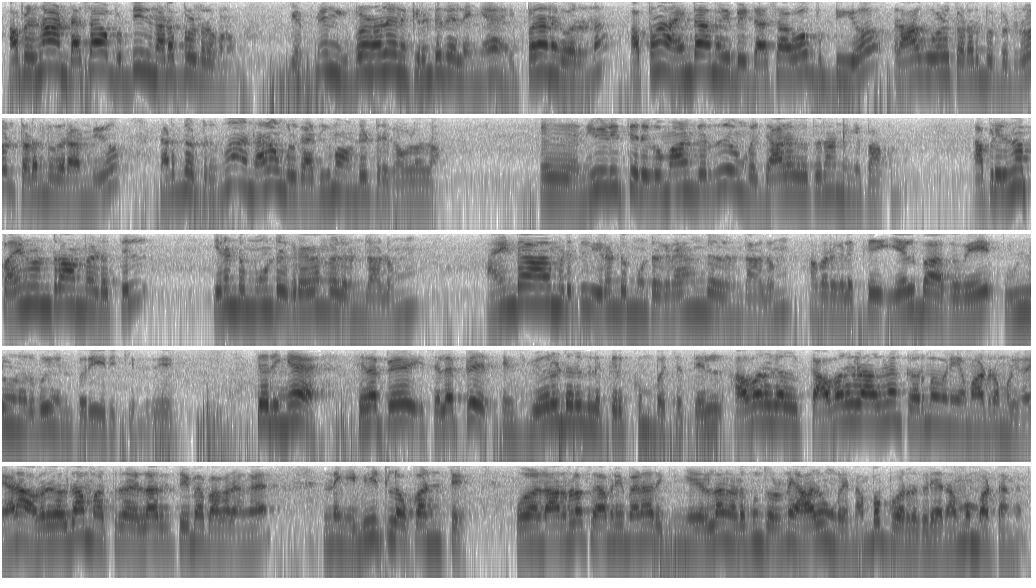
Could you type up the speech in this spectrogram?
அப்படின்னா தசா புட்டி நடப்பில் இருக்கணும். எப்பயும் இவ்வளோ நாள் எனக்கு ரெண்டு இல்லைங்க. இப்போ தான் எனக்கு வரும்னா அப்புறம் ஐந்தாம் அதிபதி தசாவோ புட்டியோ ராகுவோட தொடர்பு பெற்றோ தொடர்பு வராமலையோ நடந்துகிட்டு இருக்கும் அதனால உங்களுக்கு அதிகமாக வந்துட்டு இருக்கு அவ்வளோதான் இது நீடித்து இருக்குமாங்கிறது உங்கள் ஜாதகத்தை தான் நீங்கள் பார்க்கணும். அப்படி இல்லைன்னா பதினொன்றாம் இடத்தில் இரண்டு மூன்று கிரகங்கள் இருந்தாலும் ஐந்தாம் இடத்தில் இரண்டு மூன்று கிரகங்கள் இருந்தாலும் அவர்களுக்கு இயல்பாகவே உள்ளுணர்வு என்பது இருக்கிறது. சரிங்க. சில பேர் சில பேர் ஜோதிடர்களுக்கு இருக்கும் பட்சத்தில் அவர்கள் அவர்களால் தான் கர்ம வினையை மாற்ற முடியும். ஏன்னா அவர்கள் தான் மற்ற எல்லாத்தையுமே பார்க்குறாங்க நீங்கள் வீட்டில் உட்காந்துட்டு ஒரு நார்மலாக ஃபேமிலி மேனாக இருக்கீங்க எல்லாம் நடக்கும்னு சொல்லணும் யாரும் உங்களை நம்ப போகிறது கிடையாது நம்ப மாட்டாங்க.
